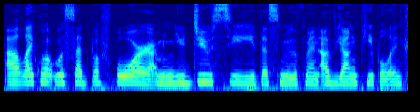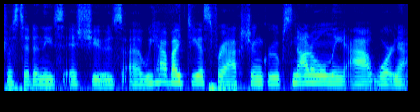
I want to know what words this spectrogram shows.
uh, like what was said before, I mean, you do see this movement of young people interested in these issues. Uh, we have ideas for action groups not only at Wharton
